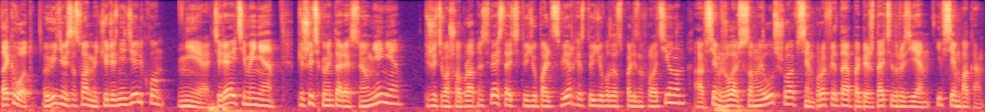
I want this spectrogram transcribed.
Так вот, увидимся с вами через недельку. Не теряйте меня. Пишите в комментариях свое мнение. Пишите вашу обратную связь, ставьте это видео палец вверх, если видео было полезным информативным. А всем желаю всего самого наилучшего, всем профита, побеждайте, друзья, и всем пока.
